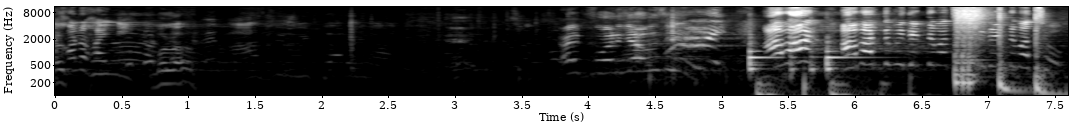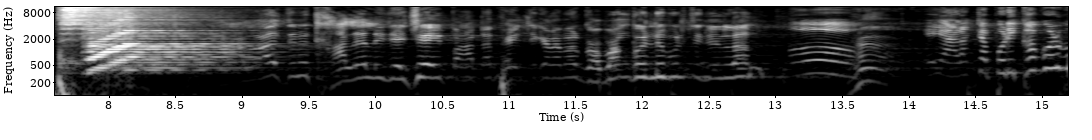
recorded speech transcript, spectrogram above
এখনও হয়নি। বলো। এই পড়ে যাব আবার আবার তুমি দেখতে পাচ্ছ তুমি দেখতে পাচ্ছ। তুমি খালে লিজেছে এই পাটা ফেলছে কেন আমার গবাং করলে বলছি নিলাম ও হ্যাঁ। এই আরেকটা পরীক্ষা করব?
